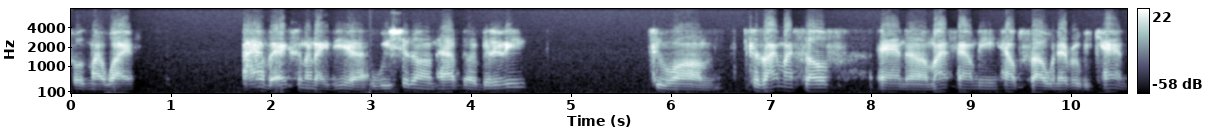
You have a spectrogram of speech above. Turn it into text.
told my wife I have an excellent idea. We should um, have the ability to, um, because I myself and uh, my family helps out whenever we can,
